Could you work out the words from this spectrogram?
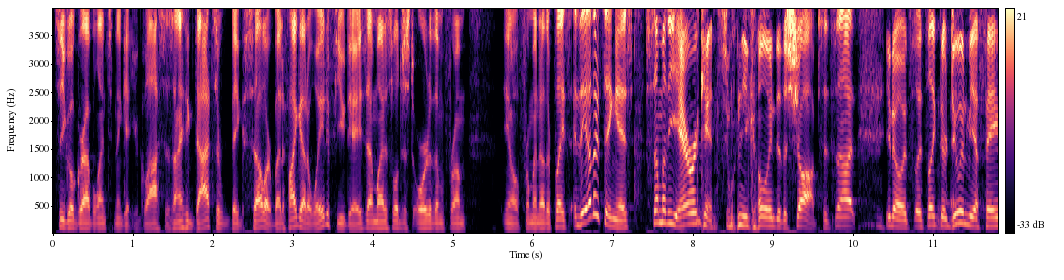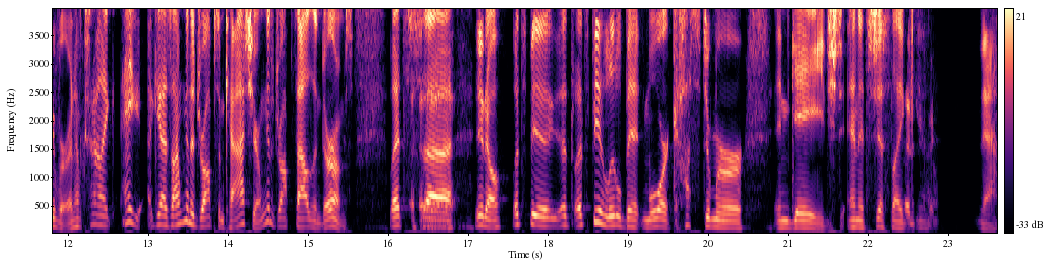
So you go grab lunch and then get your glasses. And I think that's a big seller. But if I got to wait a few days, I might as well just order them from. You know, from another place. And the other thing is some of the arrogance when you go into the shops. It's not, you know, it's it's like they're doing me a favor, and I'm kind of like, hey guys, I'm going to drop some cash here. I'm going to drop thousand dirhams. Let's, uh, you know, let's be a, let's be a little bit more customer engaged. And it's just like, you know, nah,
